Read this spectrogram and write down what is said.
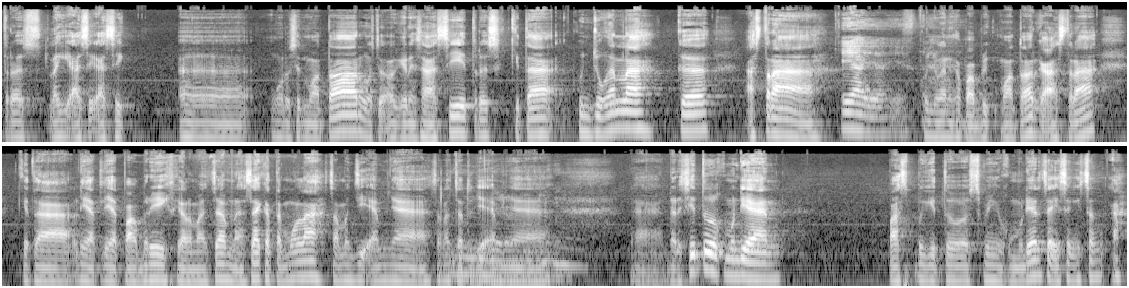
terus lagi asik-asik eh, ngurusin motor ngurusin organisasi terus kita kunjungan lah ke Astra. Iya iya iya. kunjungan ke pabrik motor ke Astra. Kita lihat-lihat pabrik segala macam. Nah saya ketemulah sama GM-nya salah satu GM-nya nah dari situ kemudian pas begitu seminggu kemudian saya iseng-iseng ah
